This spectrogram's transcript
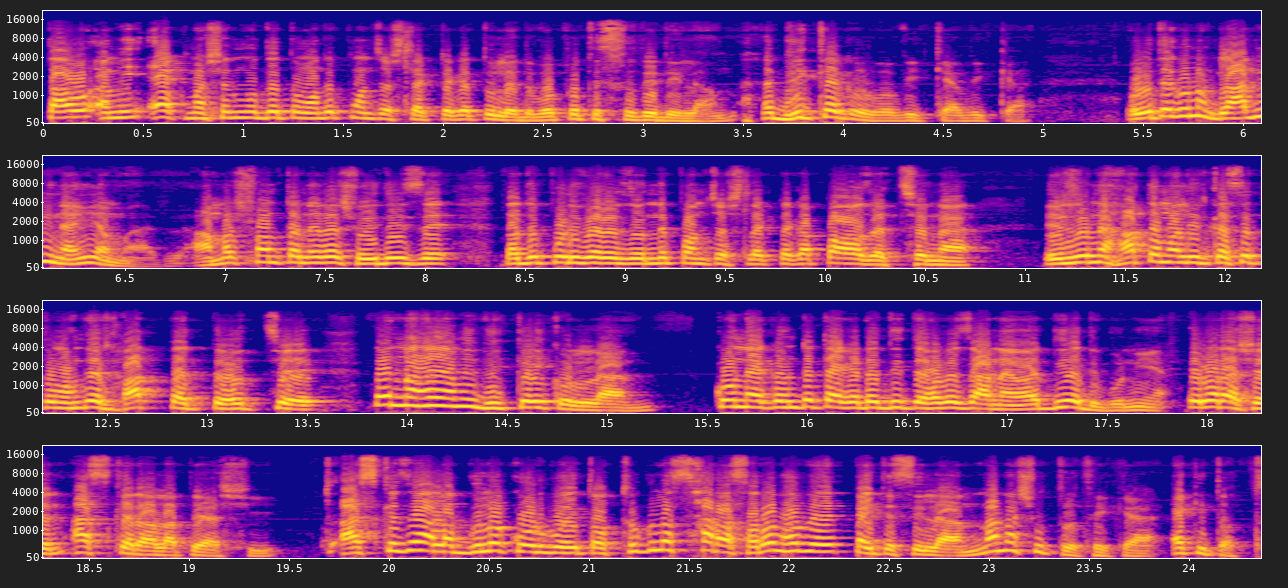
তাও আমি এক মাসের মধ্যে তোমাদের পঞ্চাশ লাখ টাকা তুলে দেবো, প্রতিশ্রুতি দিলাম। ভিক্ষা করব, ভিক্ষা ভিক্ষা। ওইতে কোনো গ্লাভই নাই আমার। আমার সন্তানেরা শহীদ হয়েছে, তাদের পরিবারের জন্য পঞ্চাশ লাখ টাকা পাওয়া যাচ্ছে না। এর জন্য হাতে মালির কাছে তোমাদের হাত পাততে হচ্ছে। তা না হয় আমি ভিক্ষাই করলাম। কোন অ্যাকাউন্টে টাকাটা দিতে হবে জানা দিয়ে দিব নিয়ে। এবার আসেন, আজকের আলাপে আসি। আজকে যে আলাপগুলো করব, এই তথ্যগুলো সারা সারা ভাবে পাইতেছিলাম, নানা সূত্র থেকে, একই তথ্য।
